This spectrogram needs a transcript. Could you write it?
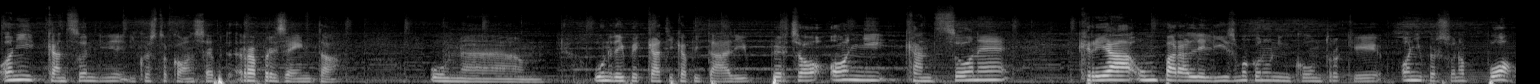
Ogni canzone di, di questo concept rappresenta un, ehm, uno dei peccati capitali, perciò ogni canzone crea un parallelismo con un incontro che ogni persona può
